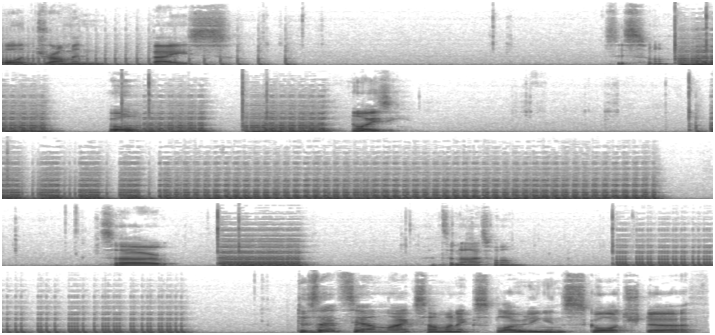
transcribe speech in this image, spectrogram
Or drum and bass. What's this one? Oh! Noisy. So, that's a nice one. Does that sound like someone exploding in scorched earth?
